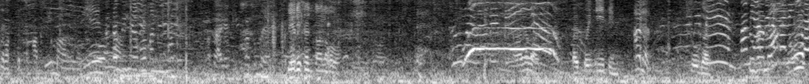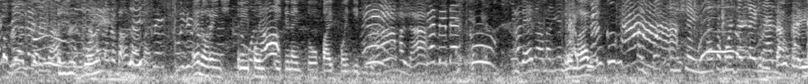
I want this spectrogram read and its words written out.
Sarap to sa kape, mami. Katabi niya ako kanina. Yung result ng ano ko. Ano ba? 5.18. Ano? Sugar. Ko sugar. Ano ba ang laman? Ayun range 3.89 to 5.82. Ah, kaya. Hindi, normal yun. Normal. Five point- Ano siya eh, nasa borderline nga lang. Guys,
